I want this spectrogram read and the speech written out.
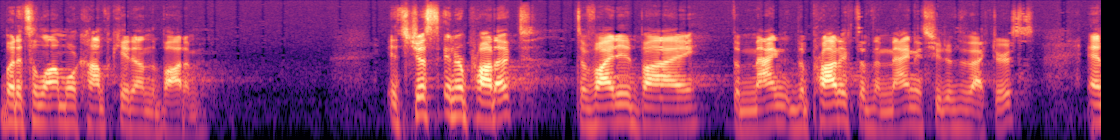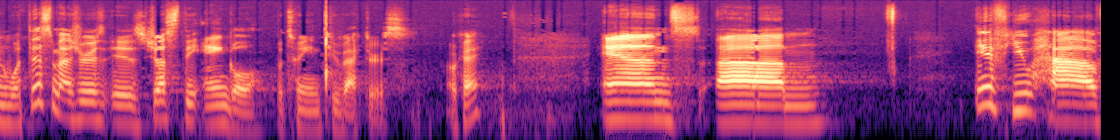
but it's a lot more complicated on the bottom. It's just inner product divided by the, the product of the magnitude of the vectors. And what this measures is just the angle between two vectors, okay? And um, if you have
